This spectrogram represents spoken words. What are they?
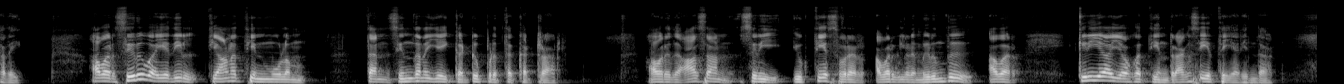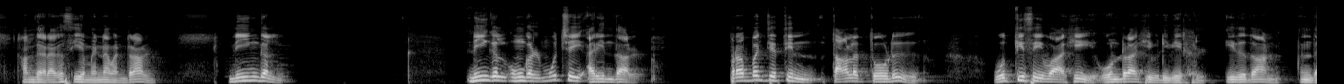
கதை. அவர் சிறு வயதில் தியானத்தின் மூலம் தன் சிந்தனையை கட்டுப்படுத்த கற்றார். அவரது ஆசான் ஸ்ரீ யுக்தேஸ்வரர் அவர்களிடமிருந்து அவர் கிரியா யோகத்தின் ரகசியத்தை அறிந்தார். அந்த ரகசியம் என்னவென்றால் நீங்கள் நீங்கள் உங்கள் மூச்சை அறிந்தால் பிரபஞ்சத்தின் தாளத்தோடு ஒத்திசைவாகி ஒன்றாகி விடுவீர்கள். இதுதான் இந்த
